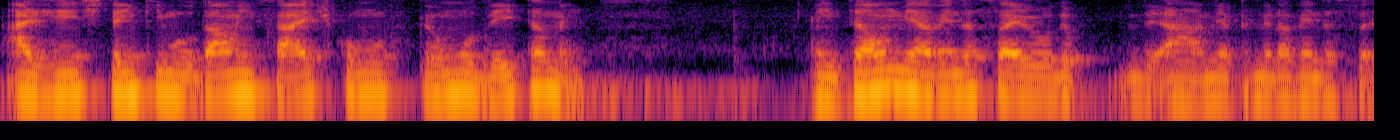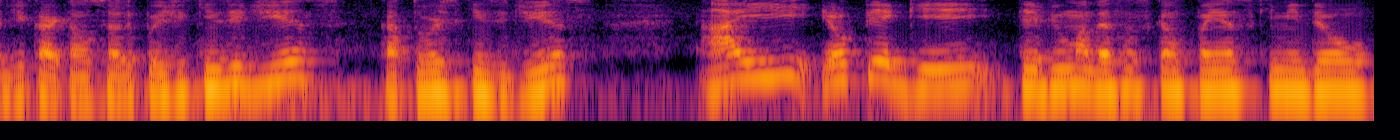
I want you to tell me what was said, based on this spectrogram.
a gente tem que mudar um insight como eu mudei também. Então, minha venda saiu, a minha primeira venda de cartão saiu depois de 15 dias, 14, 15 dias. Aí eu peguei, teve uma dessas campanhas que me deu,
